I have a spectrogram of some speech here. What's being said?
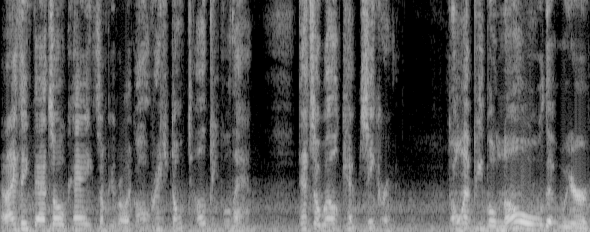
and I think that's okay. Some people are like, "Oh, Rich, don't tell people that. That's a well-kept secret. Don't let people know that we're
